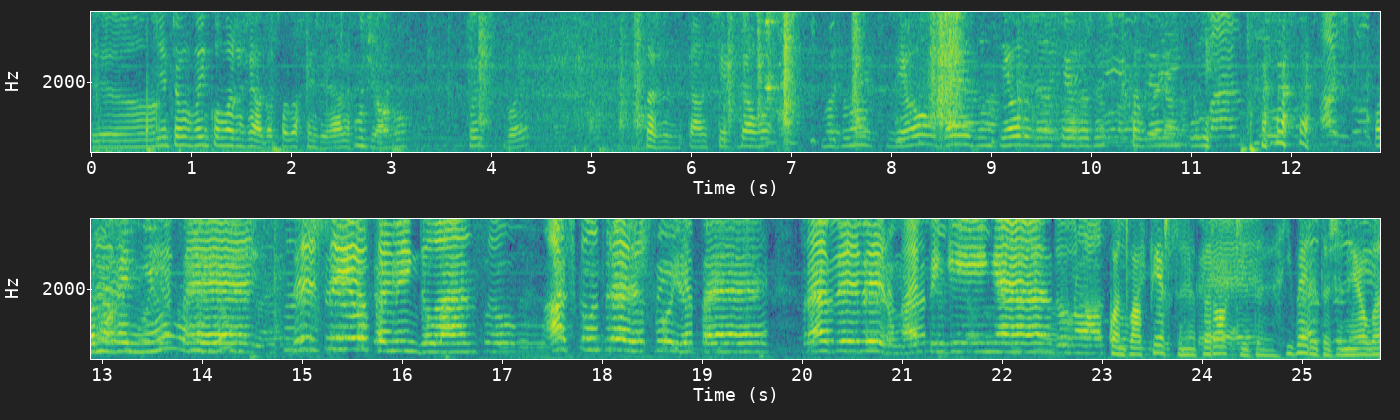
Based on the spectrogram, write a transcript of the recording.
É... E então vem com laranjada para arranjar. Um jarro. Sim, bem às vezes cá chega mas 11 euros, 10, 11 euros, 11 euros acho que só vem incluir. Ou não vem nenhum, Desceu o caminho do lanço, às contrárias foi a pé. Para beber uma pinguinha do nosso Quando há festa na paróquia da Ribeira da Janela,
